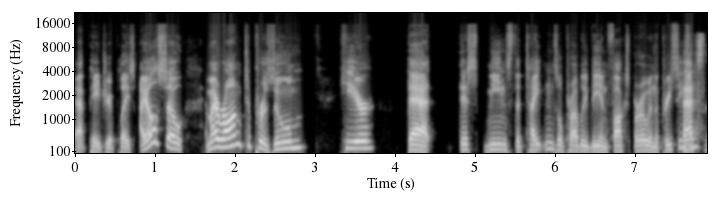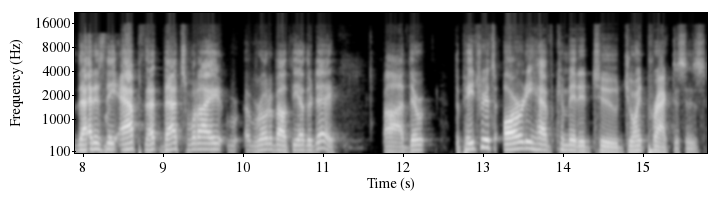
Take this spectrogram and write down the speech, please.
at Patriot Place. I also am I wrong to presume here that this means the Titans will probably be in Foxborough in the preseason? That's that is the app that that's what I wrote about the other day. Uh there the Patriots already have committed to joint practices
